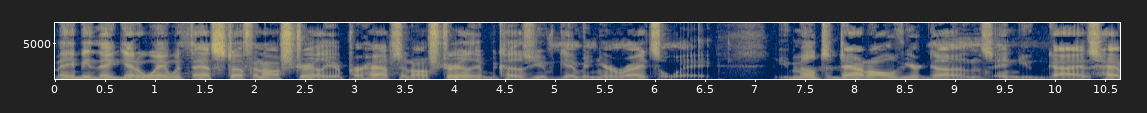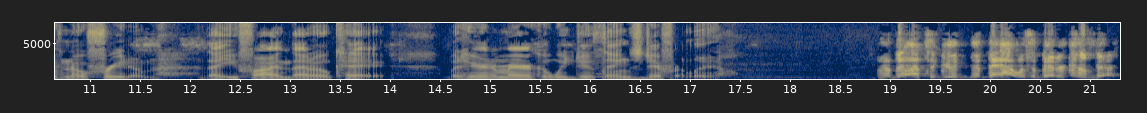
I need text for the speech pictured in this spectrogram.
Maybe they get away with that stuff in Australia. Perhaps in Australia because you've given your rights away. You melted down all of your guns and you guys have no freedom. That you find that okay. But here in America, we do things differently. Now that's a good. That was a better comeback.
